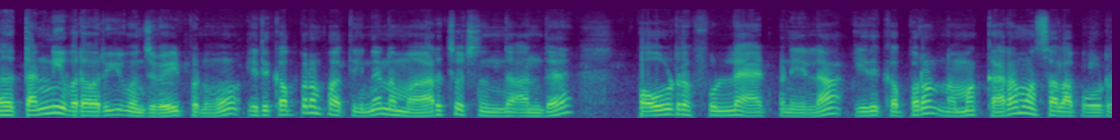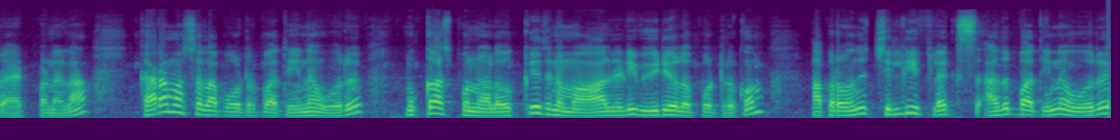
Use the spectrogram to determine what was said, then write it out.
அது தண்ணி வர வரைக்கும் கொஞ்சம் வெயிட் பண்ணுவோம். இதுக்கப்புறம் பார்த்தீங்கன்னா நம்ம அரைச்சி வச்சுருந்த அந்த பவுடரை ஃபுல்லாக ஆட் பண்ணிடலாம். இதுக்கப்புறம் நம்ம கரம் மசாலா பவுட்ரு ஆட் பண்ணலாம். கரம் மசாலா பவுட்ரு பார்த்தீங்கன்னா ஒரு முக்கால் ஸ்பூன் அளவுக்கு இது நம்ம ஆல்ரெடி வீடியோவில் போட்டிருக்கோம். அப்புறம் வந்து சில்லி ஃப்ளெக்ஸ் அது பார்த்தீங்கன்னா ஒரு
